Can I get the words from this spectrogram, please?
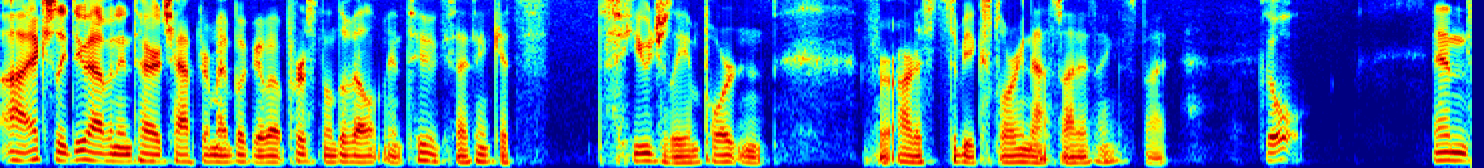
I actually do have an entire chapter in my book about personal development too, because I think it's it's hugely important for artists to be exploring that side of things. But cool. And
